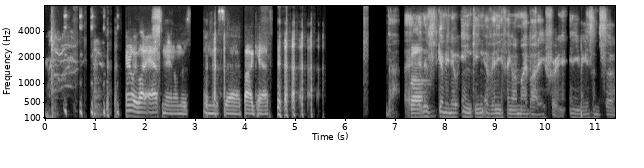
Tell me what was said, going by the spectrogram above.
Apparently, a lot of ass men on this on this uh, podcast. Nah, Well- there's gonna be no inking of anything on my body for any reason. So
